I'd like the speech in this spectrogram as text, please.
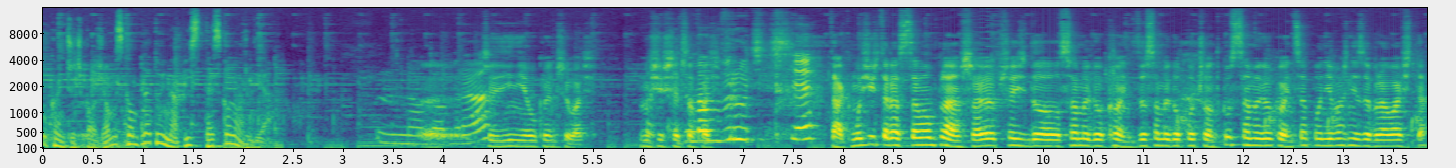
Ukończyć poziom, skompletuj napis Teskolandia. No E, dobra. Czyli nie ukończyłaś. Musisz się cofać. mam wrócić się? Tak, musisz teraz całą planszę przejść do samego końca, do samego początku, z samego końca, ponieważ nie zebrałaś T.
